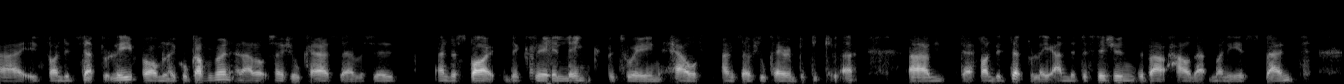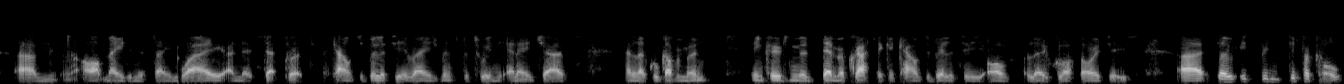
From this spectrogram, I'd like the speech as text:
uh, is funded separately from local government and adult social care services. And despite the clear link between health and social care in particular, um, they're funded separately, and the decisions about how that money is spent um, aren't made in the same way, and there's separate accountability arrangements between the NHS and local government, including the democratic accountability of local authorities. Uh, so it's been difficult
